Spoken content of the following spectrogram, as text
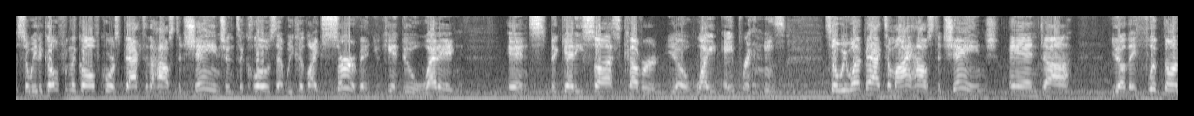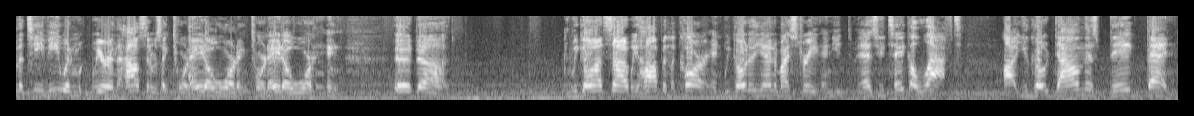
so we had to go from the golf course back to the house to change into clothes that we could like serve in. You can't do a wedding in spaghetti sauce covered, you know, white aprons. so we went back to my house to change, and uh, you know they flipped on the TV when we were in the house. And it was like tornado warning, tornado warning, and uh, we go outside. We hop in the car and we go to the end of my street. And you, as you take a left uh, you go down this big bend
